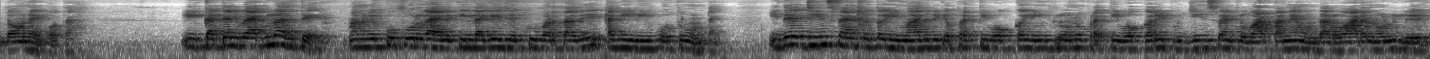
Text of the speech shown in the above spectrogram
డౌన్ అయిపోతాయి. ఈ కట్టెల బ్యాగులు అంతే. మనం ఎక్కువ కూరగాయలకి లగేజ్ ఎక్కువ పడుతుంది అవి ఇరిగిపోతూ ఉంటాయి. ఇదే జీన్స్ ప్యాంట్లతో ఈ మాదిరిగా ప్రతి ఒక్క ఇంట్లోనూ ప్రతి ఒక్కరు ఇప్పుడు జీన్స్ ప్యాంట్లు వాడుతూనే ఉన్నారు వాడనోళ్ళు లేరు.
